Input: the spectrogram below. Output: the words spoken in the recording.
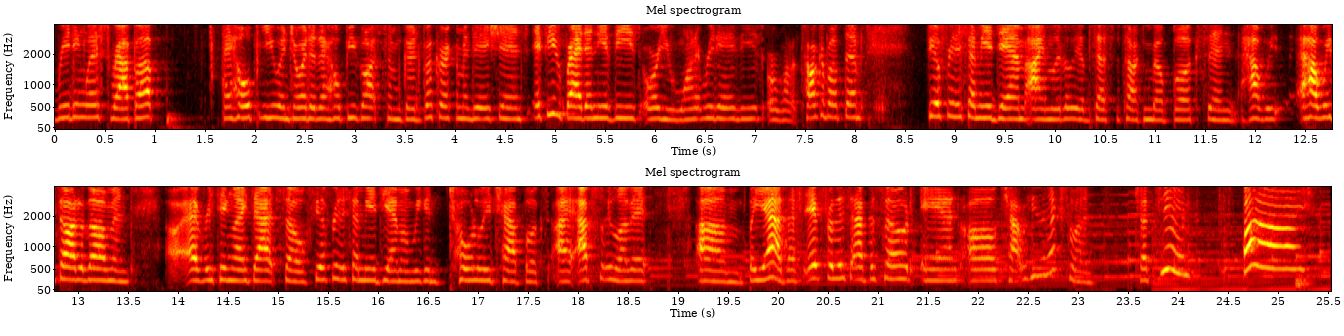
reading list wrap up. I hope you enjoyed it. I hope you got some good book recommendations. If you've read any of these or you want to read any of these or want to talk about them, feel free to send me a DM. I'm literally obsessed with talking about books and how we how we thought of them and uh, everything like that. So feel free to send me a DM and we can totally chat books. I absolutely love it. Um, but yeah, that's it for this episode, and I'll chat with you the next one. Chat soon. Bye.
